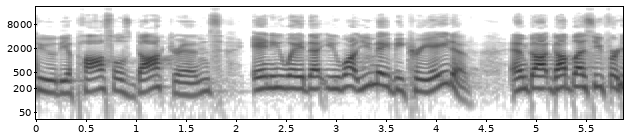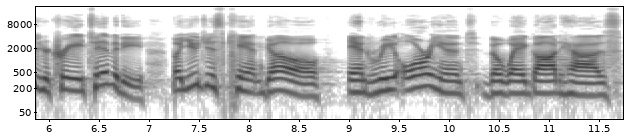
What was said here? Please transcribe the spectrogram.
to the apostles' doctrines any way that you want. You may be creative, and God, God bless you for your creativity, but you just can't go and reorient the way God has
